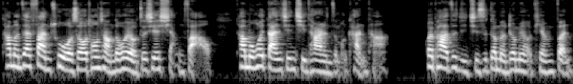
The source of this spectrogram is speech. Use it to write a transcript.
他们在犯错的时候，通常都会有这些想法哦，他们会担心其他人怎么看他。会怕自己其实根本就没有天分，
